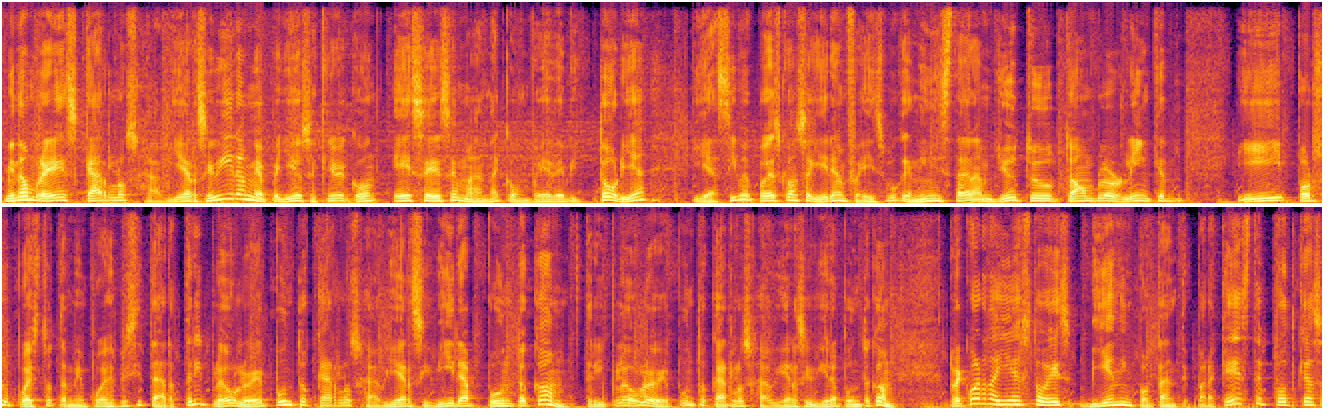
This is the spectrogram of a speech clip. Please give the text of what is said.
Mi nombre es Carlos Javier Sivira, mi apellido se escribe con S de semana, con V de Victoria, y así me puedes conseguir en Facebook, en Instagram, YouTube, Tumblr, LinkedIn y por supuesto también puedes visitar www.carlosjaviersivira.com www.carlosjaviersivira.com Recuerda y esto es bien importante, para que este podcast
